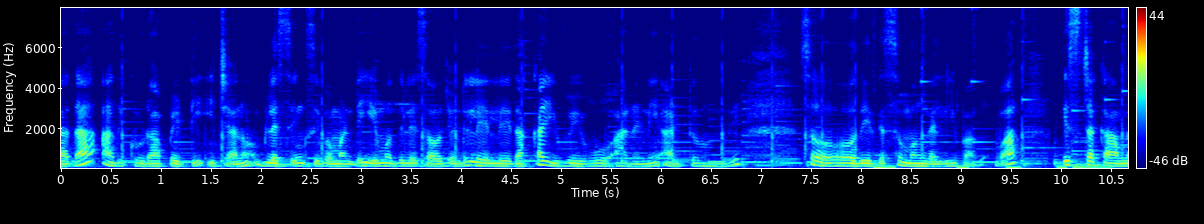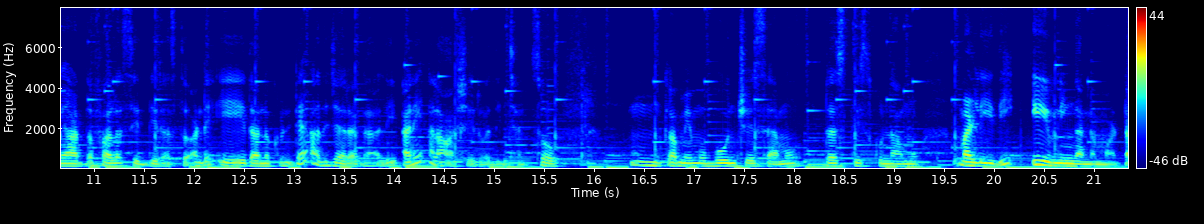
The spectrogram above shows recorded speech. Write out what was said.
కదా అది కూడా పెట్టి ఇచ్చాను. బ్లెస్సింగ్స్ ఇవ్వమంటే ఏం వదిలే సౌజండి లేదు లేదక్క ఇవ్వు ఇవ్వు అని అంటూ ఉంది. సో దీర్ఘ సుమంగళి భగవ ఇష్టకామ్యార్థ ఫల సిద్ధిరస్తు అంటే ఏదనుకుంటే అది జరగాలి అని అలా ఆశీర్వదించాను. సో ఇంకా మేము భోంచేసాము డ్రెస్ తీసుకున్నాము. మళ్ళీ ఇది ఈవినింగ్ అన్నమాట.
